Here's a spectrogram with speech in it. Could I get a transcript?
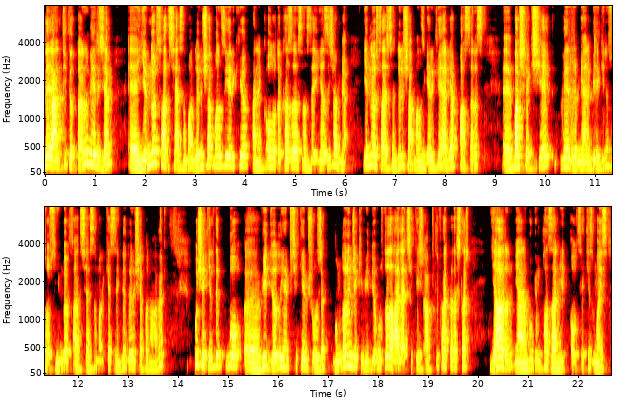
de yani ticketlarını vereceğim. E, 24 saat içerisinde bana dönüş yapmanız gerekiyor. Hani olur da kazanırsanız da yazacağım ya. 24 saat içerisinde dönüş yapmanız gerekiyor. Eğer yapmazsanız e, başka kişiye veririm yani bilginiz olsun. 24 saat içerisinde bana kesinlikle dönüş yapın abi. Bu şekilde bu e, videoda yeni çekilmiş olacak. Bundan önceki videomuzda da hala çekiliş aktif arkadaşlar. Yarın yani bugün pazar 8 Mayıs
